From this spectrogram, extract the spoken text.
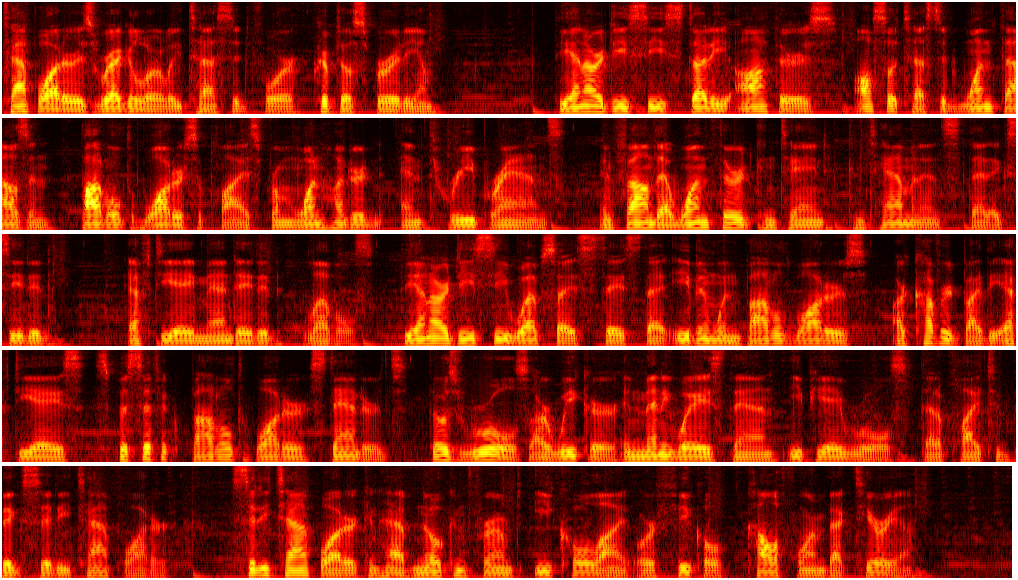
Tap water is regularly tested for Cryptosporidium. The NRDC study authors also tested 1,000 bottled water supplies from 103 brands and found that one third contained contaminants that exceeded FDA mandated levels. The NRDC website states that even when bottled waters are covered by the FDA's specific bottled water standards, those rules are weaker in many ways than EPA rules that apply to big city tap water. City tap water can have no confirmed E. coli or fecal coliform bacteria.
